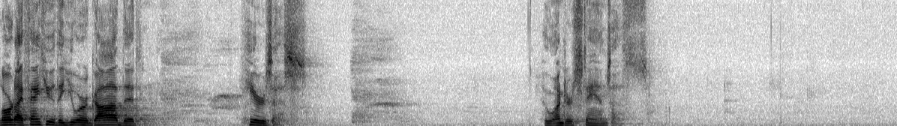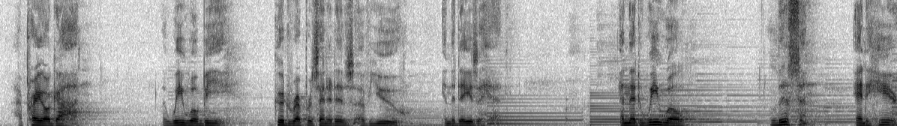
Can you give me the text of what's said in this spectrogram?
Lord, I thank you that you are God that hears us, who understands us. I pray, O oh God, that we will be good representatives of you in the days ahead, and that we will listen and hear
